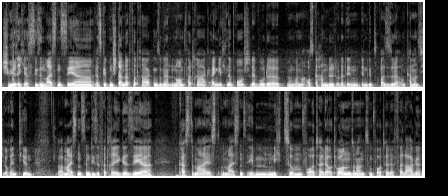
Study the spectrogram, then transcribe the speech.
schwierig ist. Die sind meistens sehr, es gibt einen Standardvertrag, einen sogenannten Normvertrag eigentlich in der Branche, der wurde irgendwann mal ausgehandelt oder den, den gibt es quasi so, daran kann man sich orientieren. Aber meistens sind diese Verträge sehr customized und meistens eben nicht zum Vorteil der Autoren, sondern zum Vorteil der Verlage.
